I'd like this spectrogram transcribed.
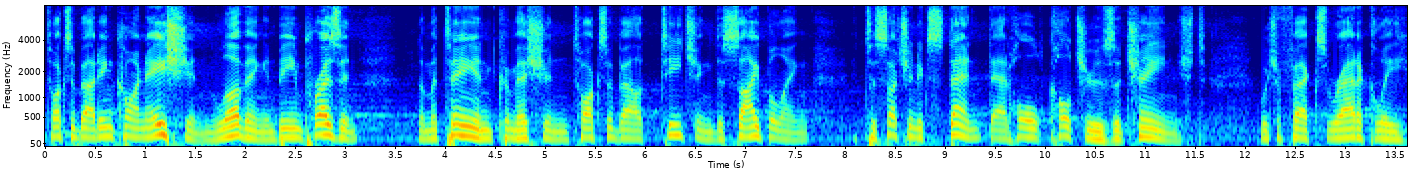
talks about incarnation, loving, and being present. The Matthean Commission talks about teaching, discipling to such an extent that whole cultures are changed, which affects radically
